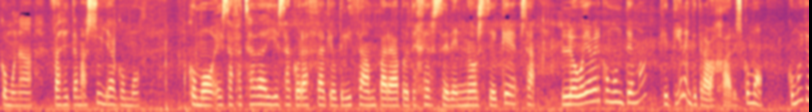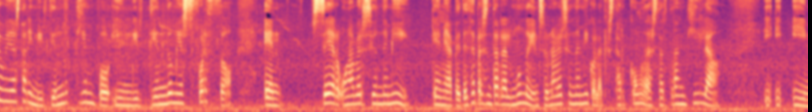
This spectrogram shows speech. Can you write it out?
como una faceta más suya, como, como esa fachada y esa coraza que utilizan para protegerse de no sé qué. O sea, lo voy a ver como un tema que tienen que trabajar. Es como, ¿cómo yo voy a estar invirtiendo tiempo invirtiendo mi esfuerzo en ser una versión de mí que me apetece presentarle al mundo y en ser una versión de mí con la que estar cómoda, estar tranquila y, y,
